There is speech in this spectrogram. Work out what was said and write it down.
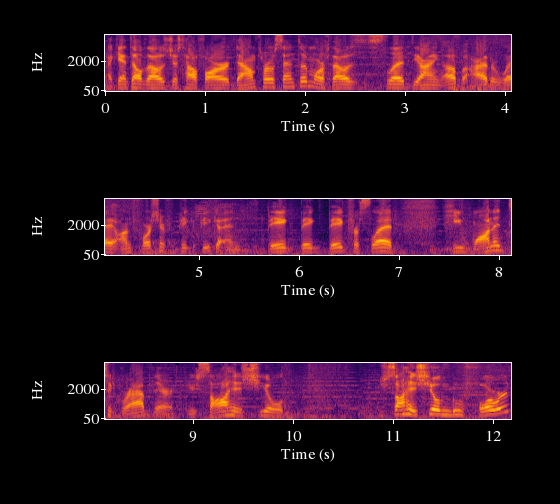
I can't tell if that was just how far down throw sent him or if that was Sled dying up. But either way, unfortunate for Pika Pika and big, big, big for Sled. He wanted to grab there. You saw his shield. You saw his shield move forward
